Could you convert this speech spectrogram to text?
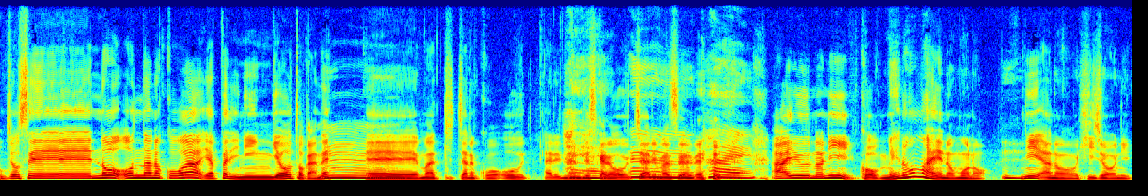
あ、女性の女の子はやっぱり人形とかね、うん。えーまあ、ちっちゃなこうおうあれなんですかね、はい。はいお家ありますよね、うん。はい。ああいうのにこう目の前のものうん。に、あの非常に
